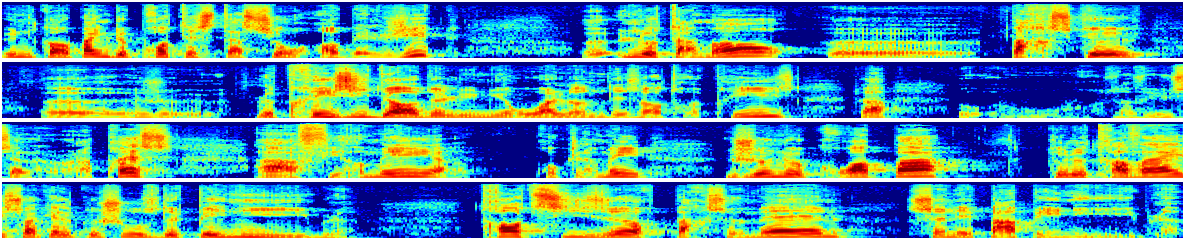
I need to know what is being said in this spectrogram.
une campagne de protestation en Belgique, notamment parce que euh, le président de l'Union wallonne des entreprises, vous avez vu ça dans la presse, a affirmé, a proclamé Je ne crois pas que le travail soit quelque chose de pénible. 36 heures par semaine, ce n'est pas pénible.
